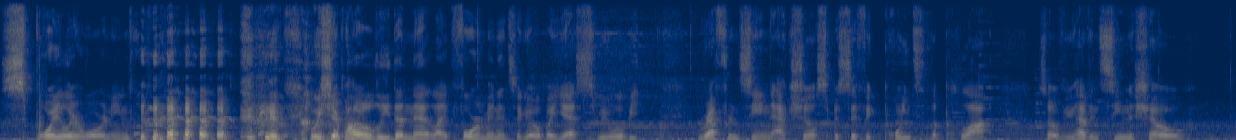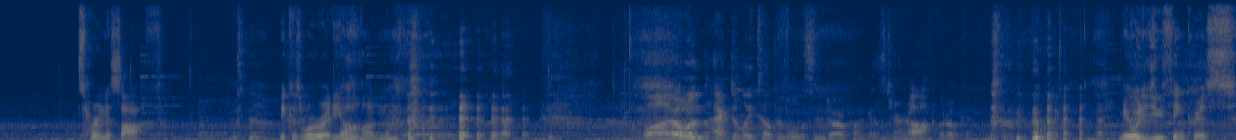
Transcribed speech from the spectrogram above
spoiler warning. we should probably done that like four minutes ago, but yes, we will be referencing actual specific points of the plot. So if you haven't seen the show, turn us off because we're already on. well, I wouldn't actively tell people listening to our podcast to turn it off, but okay. I mean, what did you think, Chris?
